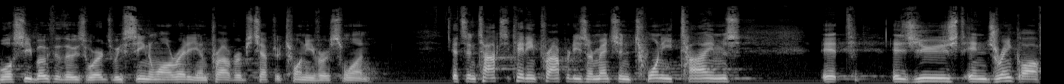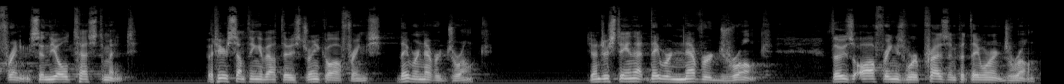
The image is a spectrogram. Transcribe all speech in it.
We'll see both of those words. We've seen them already in Proverbs chapter 20 verse 1. Its intoxicating properties are mentioned 20 times. It is used in drink offerings in the Old Testament. But here's something about those drink offerings. They were never drunk. Do you understand that? They were never drunk. Those offerings were present, but they weren't drunk.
